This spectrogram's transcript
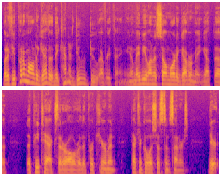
But if you put them all together, they kind of do do everything. You know, maybe you want to sell more to government. You got the the PTACs that are all over the procurement technical assistance centers. There,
